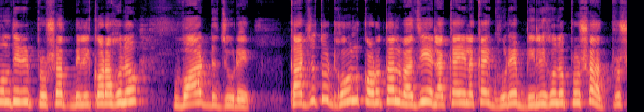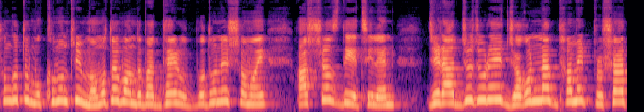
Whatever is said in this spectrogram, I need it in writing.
মন্দিরের প্রসাদ বিলি করা হলো ওয়ার্ড জুড়ে। কার্যত ঢোল, করতাল বাজিয়ে এলাকায় এলাকায় ঘুরে বিলি হলো প্রসাদ। প্রসঙ্গত মুখ্যমন্ত্রী মমতা বন্দ্যোপাধ্যায়ের উদ্বোধনের সময় আশ্বাস দিয়েছিলেন যে রাজ্য জুড়ে জগন্নাথ ধামের প্রসাদ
